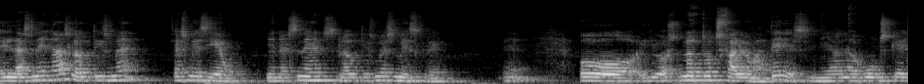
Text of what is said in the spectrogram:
En les nenes l'autisme és més lleu i en els nens l'autisme és més greu. Eh? O llavors, no tots fan el mateix, n'hi ha alguns que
